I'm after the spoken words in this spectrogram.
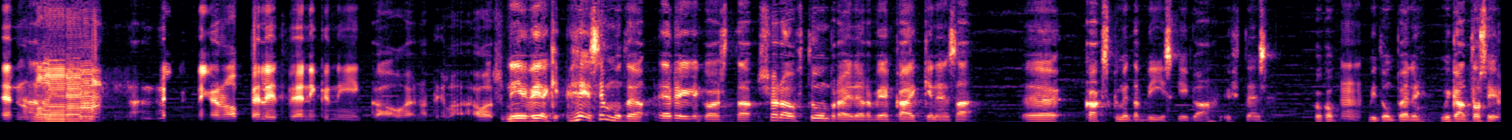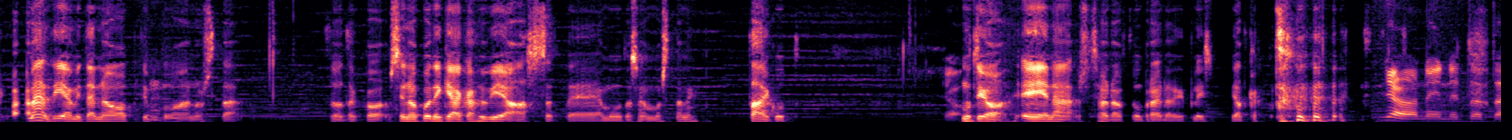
ne, ne, ne pelit vie niinku niin kauheana tilaa. Ois, Niin vieläkin. Hei, se muuten on erikoista. Shadow of Tomb Raider vie kaikkinensa ö, 25 gigaa yhteensä. Koko mm. vitun peli. Mikä on tosi... Mä en tiedä, miten ne on optimoinut sitä. Tuota, kun siinä on kuitenkin aika hyviä assetteja ja muuta semmoista, niin... Taikut. Joo. Mut joo, ei enää Shadow of Tomb Raider, please. Jatka. Joo, niin, niin tota,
